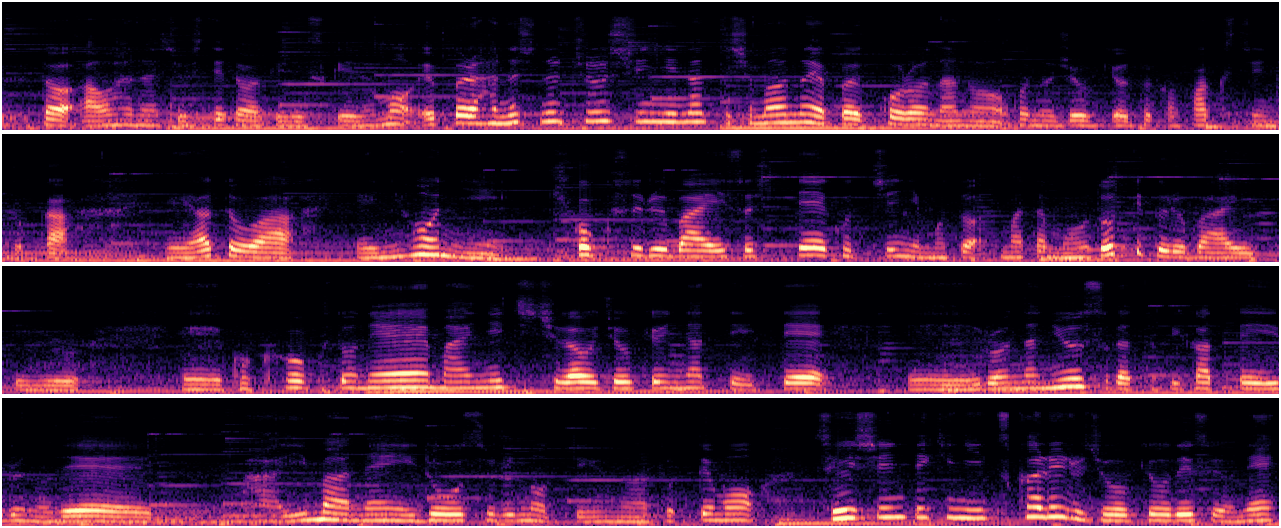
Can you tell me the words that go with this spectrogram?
ずっとお話をしてたわけですけれどもやっぱり話の中心になってしまうのはやっぱりコロナのこの状況とかワクチンとか、えあとは、え日本に帰国する場合そしてこっちにもとまた戻ってくる場合っていう、え刻々とね毎日違う状況になっていてえー、いろんなニュースが飛び交っているので、まあ、今ね移動するのっていうのはとっても精神的に疲れる状況ですよね。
